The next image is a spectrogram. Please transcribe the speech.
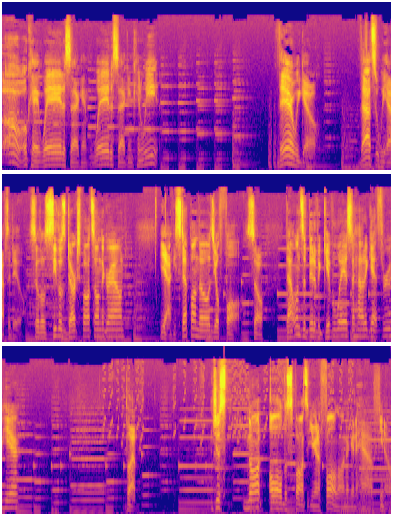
Oh, okay, wait a second, wait a second, can we... There we go. That's what we have to do. So those see those dark spots on the ground? Yeah, if you step on those, you'll fall. So that one's a bit of a giveaway as to how to get through here. But just not all the spots that you're gonna fall on are gonna have, you know.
